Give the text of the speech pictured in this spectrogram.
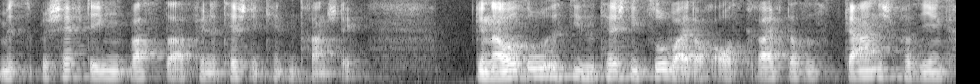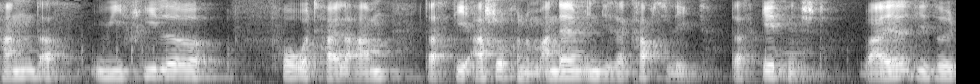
mit zu beschäftigen, was da für eine Technik hinten dran steckt. Genauso ist diese Technik so weit auch ausgereift, dass es gar nicht passieren kann, dass wie viele Vorurteile haben, dass die Asche von einem anderen in dieser Kapsel liegt. Das geht nicht weil diese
